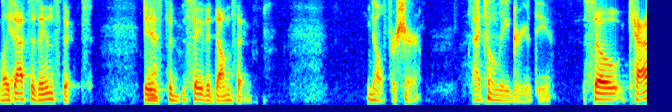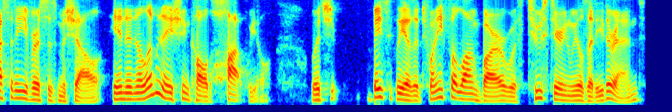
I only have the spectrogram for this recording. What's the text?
Like Yeah. that's his instinct is to say the dumb thing. No, for sure. I totally agree with you. So Cassidy versus Michelle in an elimination called Hot Wheel, which basically has a 20 foot long bar with two steering wheels at either end,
